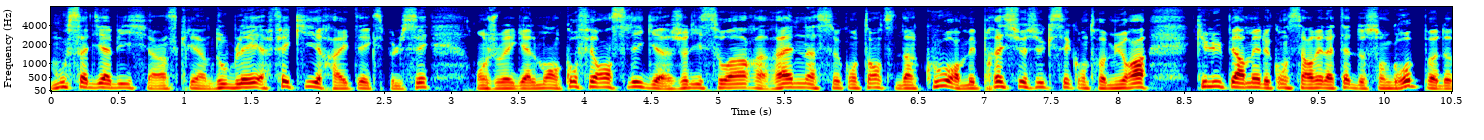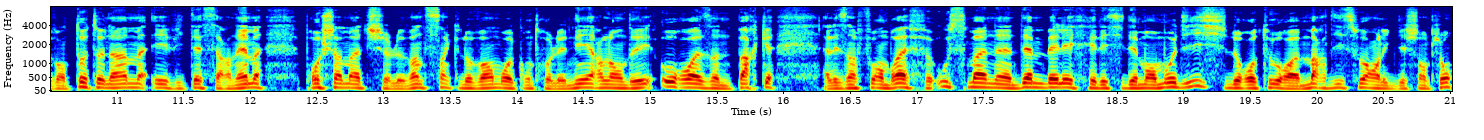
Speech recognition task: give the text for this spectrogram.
Moussa Diaby a inscrit un doublé, Fekir a été expulsé. On jouait également en Conférence League jeudi soir. Rennes se contente d'un court mais précieux succès contre Murat qui lui permet de conserver la tête de son groupe devant Tottenham et Vitesse Arnhem. Prochain match le 25 novembre contre les Néerlandais au Roazhon Park. Les infos en bref, Ousmane Dembélé est décidément maudit. De retour mardi soir en Ligue des Champions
